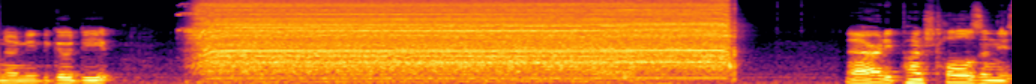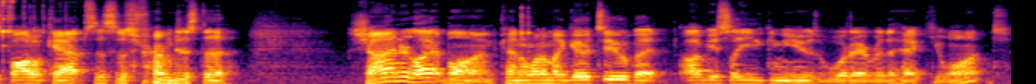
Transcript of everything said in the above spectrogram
No need to go deep. Now I already punched holes in these bottle caps. This is from just a Shiner Light Blonde, kind of one of my go-to, but obviously you can use whatever the heck you want.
